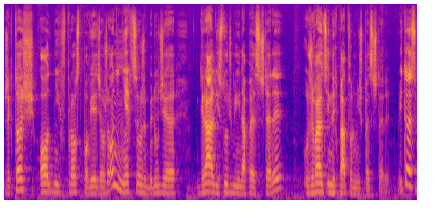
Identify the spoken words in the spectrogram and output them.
że ktoś od nich wprost powiedział, że oni nie chcą, żeby ludzie grali z ludźmi na PS4, używając innych platform niż PS4. I to jest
